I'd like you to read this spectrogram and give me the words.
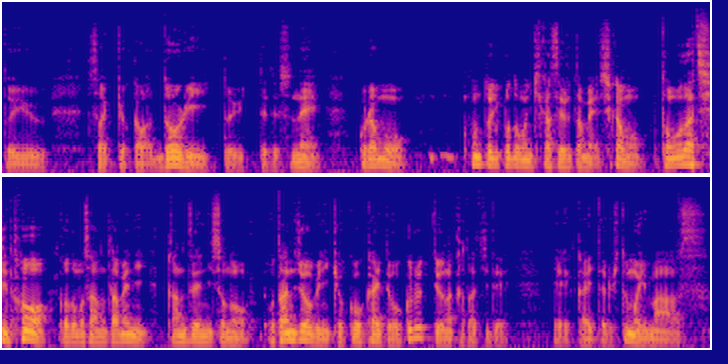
という作曲家はドリーといってですねこれはもう本当に子供に聴かせるためしかも友達の子供さんのために完全にそのお誕生日に曲を書いて送るっていうような形で、え、書いてる人もいます。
